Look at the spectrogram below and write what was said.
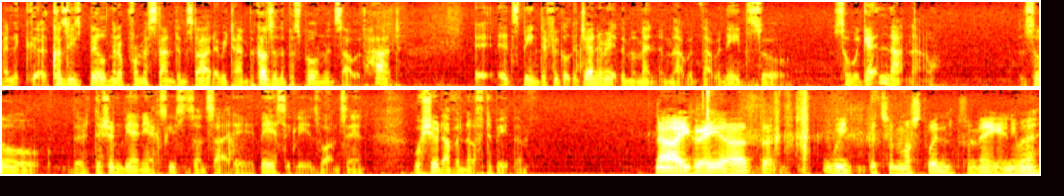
and because he's building it up from a standing start every time, because of the postponements that we've had, it, has been difficult to generate the momentum that we, that we need. So so we're getting that now. So there there shouldn't be any excuses on Saturday. Basically, is what I'm saying. We should have enough to beat them. No, I agree. Uh, we it's a must-win for me anyway.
